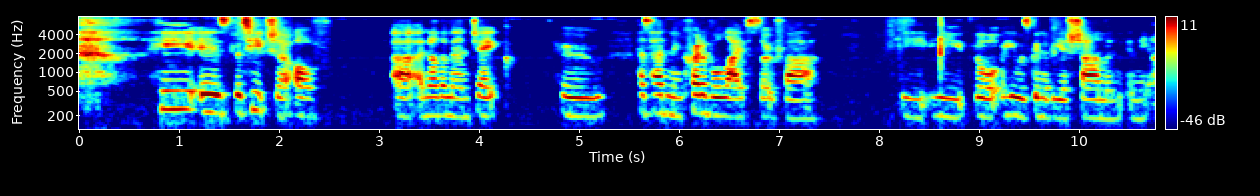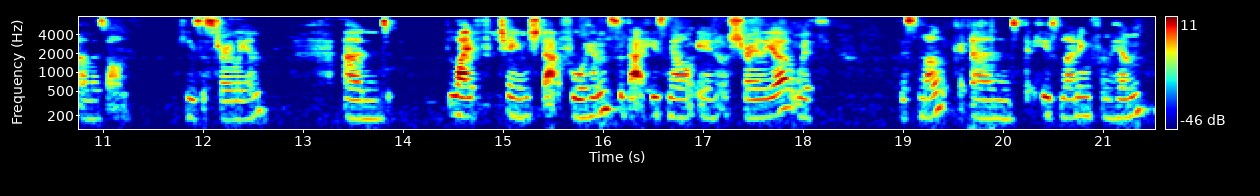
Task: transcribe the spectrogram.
he is the teacher of uh, another man, Jake, who has had an incredible life so far. He, he thought he was going to be a shaman in the Amazon. He's Australian. And life changed that for him so that he's now in Australia with this monk and that he's learning from him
